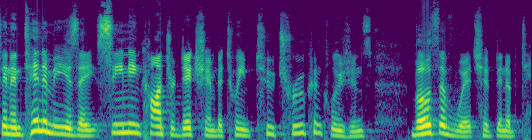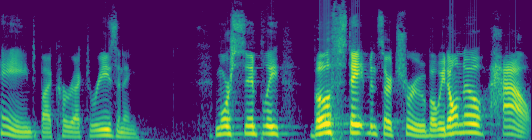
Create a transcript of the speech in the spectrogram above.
So an antinomy is a seeming contradiction between two true conclusions, both of which have been obtained by correct reasoning. More simply, both statements are true, but we don't know how.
